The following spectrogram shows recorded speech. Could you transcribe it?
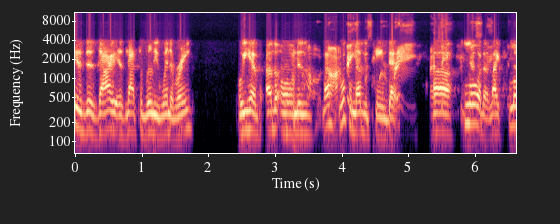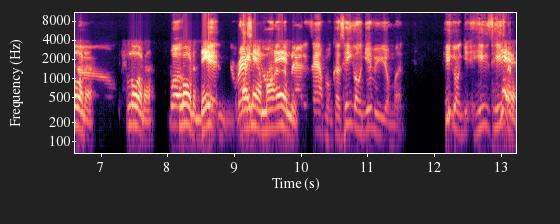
his desire is not to really win a ring. We have other owners. No, no, what's another team that uh, think he just Florida, like Florida, Florida, well, Florida. They yeah, right now Redskins is a Miami. bad example because he gonna give you your money. He gonna get he's he's Yeah,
